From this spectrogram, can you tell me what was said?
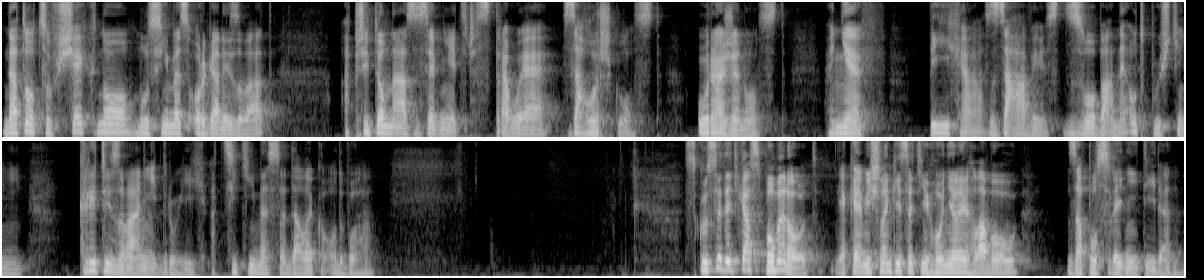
na to, co všechno musíme zorganizovat a přitom nás zevnitř stravuje zahořklost, uraženost, hněv, pícha, závist, zloba, neodpuštění, kritizování druhých a cítíme se daleko od Boha. Zkus si teďka vzpomenout, jaké myšlenky se ti honily hlavou za poslední týden.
